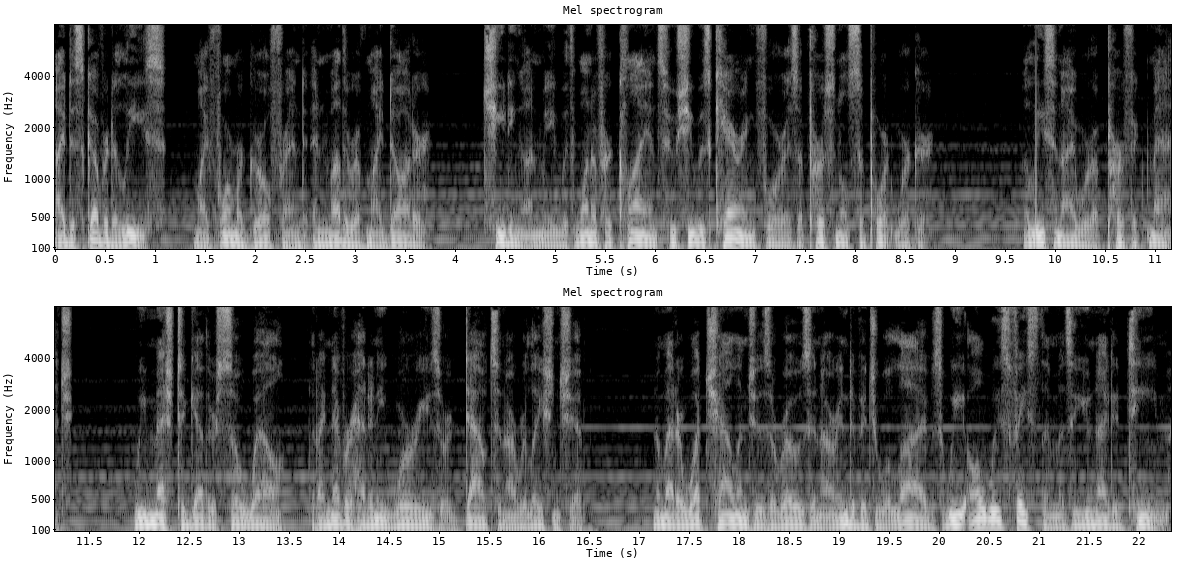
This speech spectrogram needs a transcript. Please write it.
I discovered Elise, my former girlfriend and mother of my daughter, cheating on me with one of her clients who she was caring for as a personal support worker. Elise and I were a perfect match. We meshed together so well that I never had any worries or doubts in our relationship. No matter what challenges arose in our individual lives, we always faced them as a united team.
